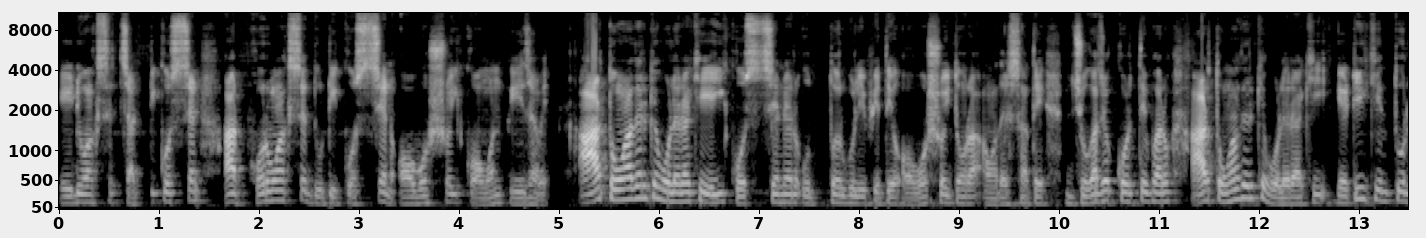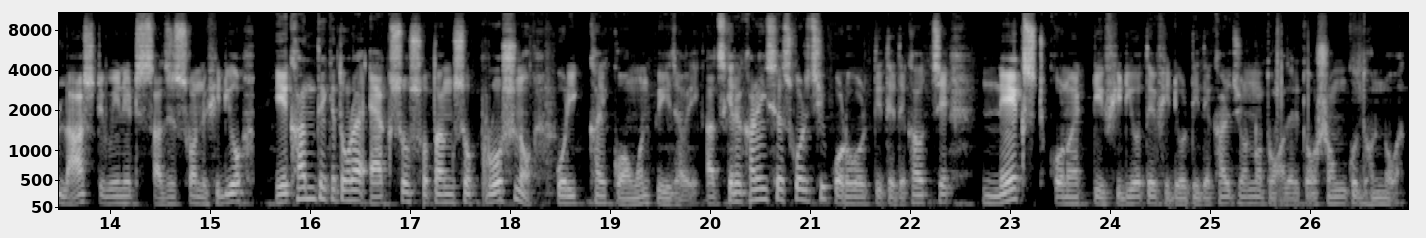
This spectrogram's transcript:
এইট মার্কসের চারটি কোশ্চেন আর ফোর মার্কসের দুটি কোশ্চেন অবশ্যই কমন পেয়ে যাবে। আর তোমাদেরকে বলে রাখি, এই কোশ্চেনের উত্তরগুলি পেতে অবশ্যই তোমরা আমাদের সাথে যোগাযোগ করতে পারো। আর তোমাদেরকে বলে রাখি, এটি কিন্তু লাস্ট মিনিট সাজেশন ভিডিও এখান থেকে তোমরা একশো শতাংশ প্রশ্ন পরীক্ষায় কমন পেয়ে যাবে। আজকের এখানেই শেষ করছি। পরবর্তীতে দেখা হচ্ছে নেক্সট কোনো একটি ভিডিওতে ভিডিওটি দেখার জন্য তোমাদেরকে অসংখ্য ধন্যবাদ।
